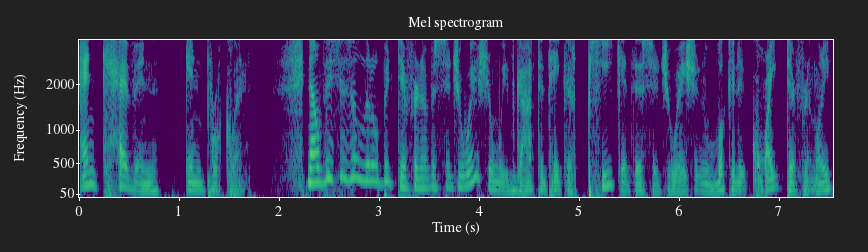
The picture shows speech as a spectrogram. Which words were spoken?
and Kevin in Brooklyn. Now, this is a little bit different of a situation. We've got to take a peek at this situation and look at it quite differently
